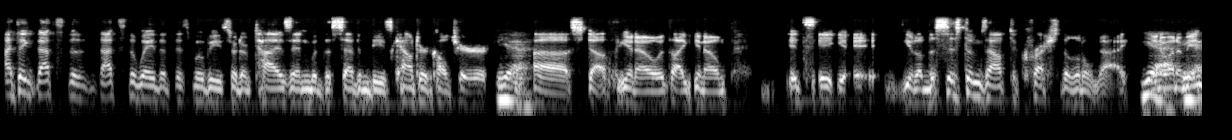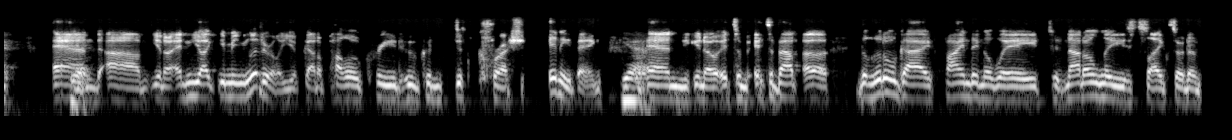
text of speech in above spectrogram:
I think that's the that's the way that this movie sort of ties in with the '70s counterculture Yeah. uh, stuff. You know, it's like you know, it's it, it, you know the system's out to crush the little guy. Yeah. you know what I mean? yeah. And um, you know, and you like, I mean, literally, you've got Apollo Creed who could just crush anything. Yeah. And you know, it's a, it's about uh, the little guy finding a way to not only like sort of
